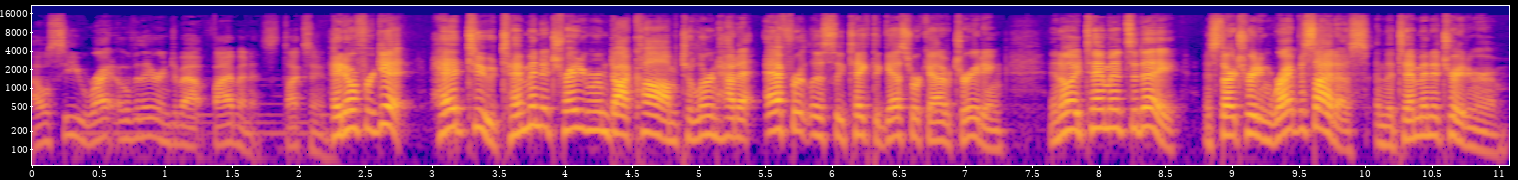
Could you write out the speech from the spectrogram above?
I will see you right over there in about five minutes. Talk soon. Hey, don't forget, head to 10minutetradingroom.com to learn how to effortlessly take the guesswork out of trading in only 10 minutes a day and start trading right beside us in the 10 Minute Trading Room.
